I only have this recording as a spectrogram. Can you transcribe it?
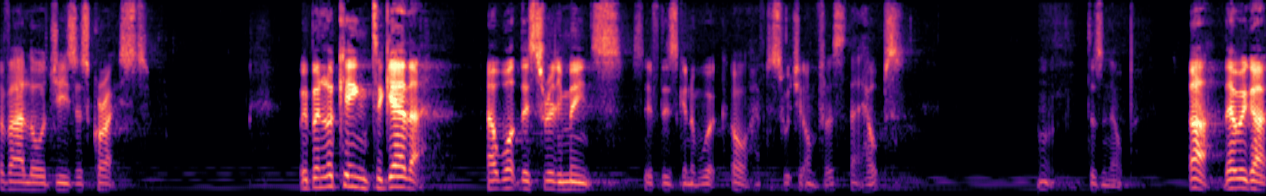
of our Lord Jesus Christ. We've been looking together at what this really means. See if this is going to work. Oh, I have to switch it on first. That helps. Oh, doesn't help. Ah, there we go.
